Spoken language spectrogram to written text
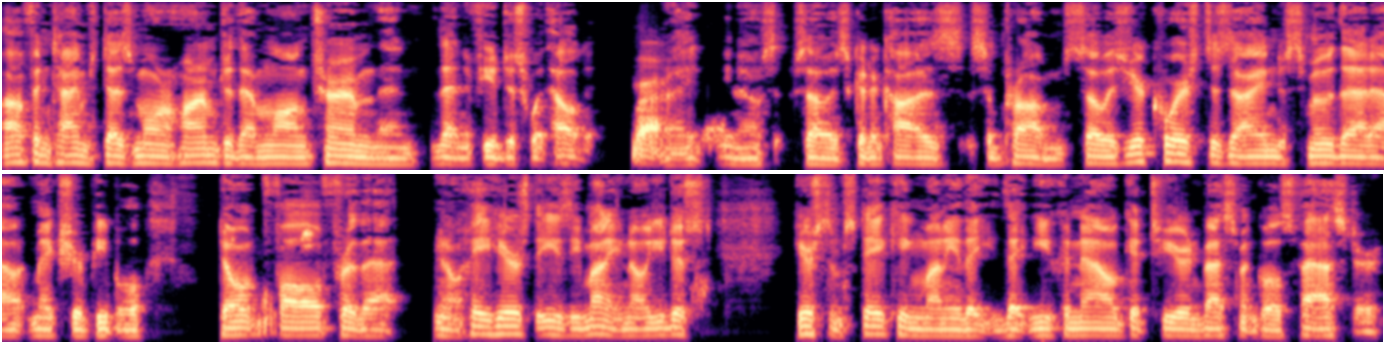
oftentimes does more harm to them long term than than if you just withheld it. Right. right. You know, so, so it's going to cause some problems. So is your course designed to smooth that out, make sure people don't fall for that, you know, hey, here's the easy money. No, you just here's some staking money that that you can now get to your investment goals faster.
